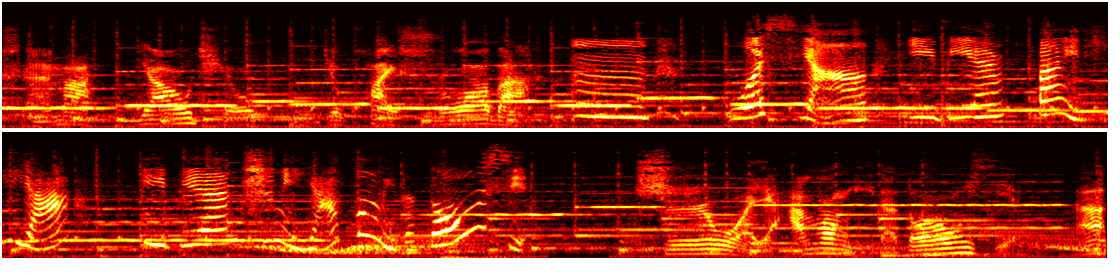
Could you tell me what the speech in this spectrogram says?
什么要求你就快说吧。嗯，我想一边帮你剔牙，一边吃你牙缝里的东西。吃我牙缝里的东西，啊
